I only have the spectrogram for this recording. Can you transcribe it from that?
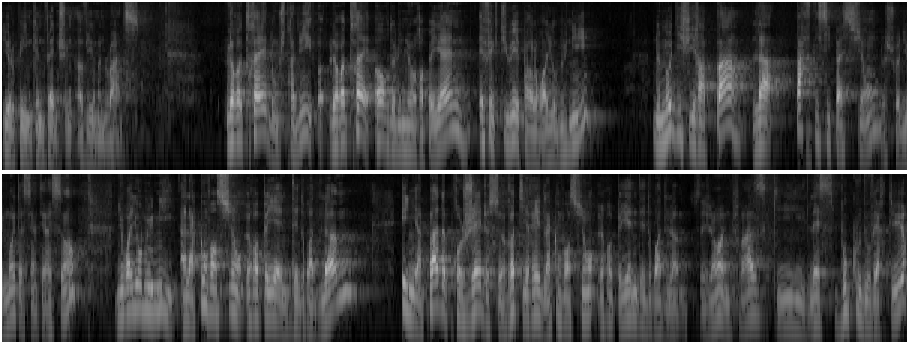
European Convention of Human Rights. Le retrait, donc je traduis, le retrait hors de l'Union européenne effectué par le Royaume-Uni ne modifiera pas la participation, le choix du mot est assez intéressant, du Royaume-Uni à la Convention européenne des droits de l'homme, il n'y a pas de projet de se retirer de la Convention européenne des droits de l'homme. C'est vraiment une phrase qui laisse beaucoup d'ouverture,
